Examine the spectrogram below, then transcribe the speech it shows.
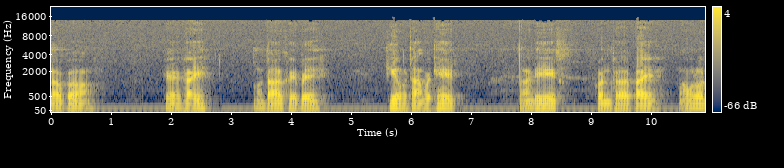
เราก็แก้ไขหมอตาเคยไปเที่ยวต่างประเทศ บางทีคนพาไป เหมารถ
